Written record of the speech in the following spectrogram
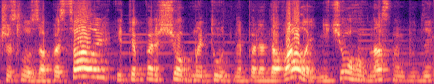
число записали, і тепер, щоб ми тут не передавали, нічого в нас не буде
